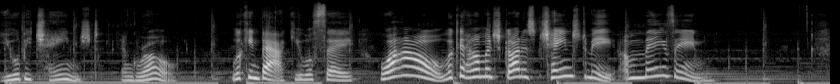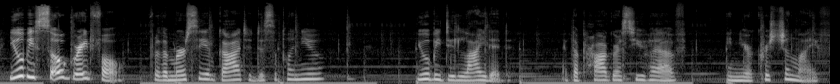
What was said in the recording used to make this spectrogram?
you will be changed and grow. Looking back, you will say, Wow, look at how much God has changed me. Amazing. You will be so grateful for the mercy of God to discipline you you will be delighted at the progress you have in your Christian life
